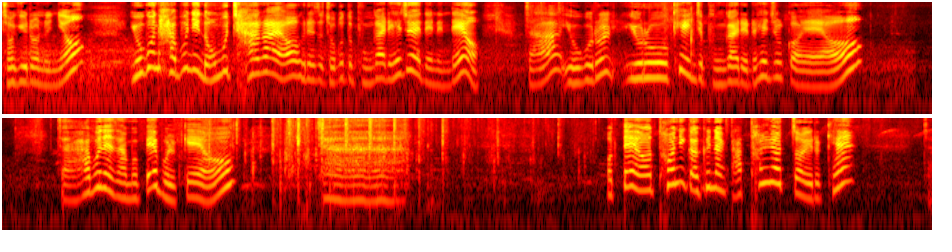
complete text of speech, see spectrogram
저기로는요. 요건 화분이 너무 작아요. 그래서 저것도 분갈이 해줘야 되는데요. 자 요거를 요렇게 이제 분갈이를 해줄 거예요. 자 화분에서 한번 빼 볼게요. 자. 어때요? 터니까 그냥 다 털렸죠 이렇게 자,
